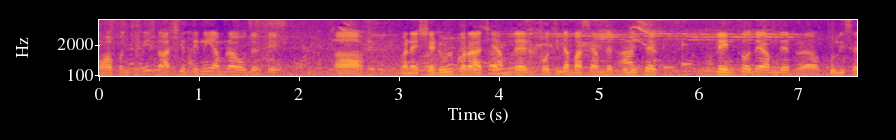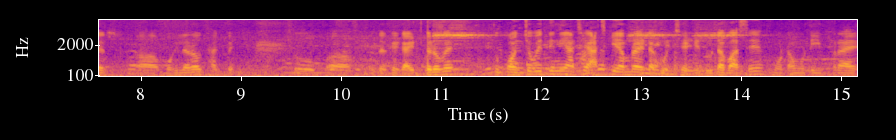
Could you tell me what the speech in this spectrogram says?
মহাপঞ্চমী তো আজকের দিনই আমরা ওদেরকে মানে শেডিউল করা আছে। আমাদের প্রতিটা বাসে আমাদের পুলিশের প্লেন ক্লোদে আমাদের পুলিশের মহিলারাও থাকবে। তো ওদেরকে গাইড বেরোবে। তো পঞ্চমীর দিনই আছে আজকে আমরা এটা করছি আর কি দুটা বাসে মোটামুটি প্রায়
